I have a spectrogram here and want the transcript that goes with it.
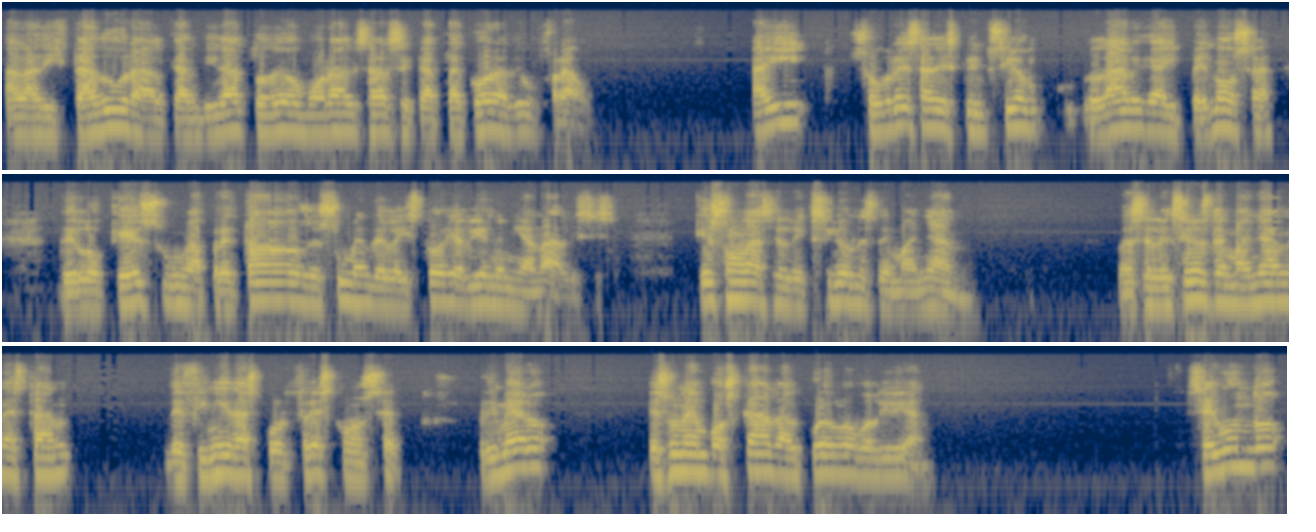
a la dictadura, al candidato de Evo Morales Arce Catacora de un fraude. Ahí, sobre esa descripción larga y penosa de lo que es un apretado resumen de la historia, viene mi análisis. ¿Qué son las elecciones de mañana? Las elecciones de mañana están definidas por tres conceptos. Primero, es una emboscada al pueblo boliviano. Segundo,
